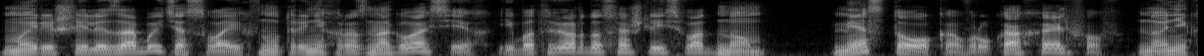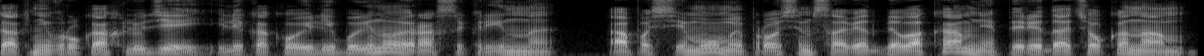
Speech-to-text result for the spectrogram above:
«Мы решили забыть о своих внутренних разногласиях, ибо твердо сошлись в одном. Место Ока в руках эльфов, но никак не в руках людей или какой-либо иной расы Кринна. А посему мы просим Совет Белокамня передать Ока нам.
